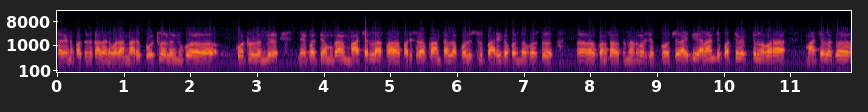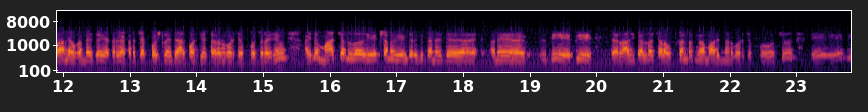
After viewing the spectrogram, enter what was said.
సరైన పద్ధతి కాదని కూడా అన్నారు. కోర్టులో లొంగిపో కోర్టులో లొంగి నేపథ్యంగా మాచర్ల పరిసర ప్రాంతాల్లో పోలీసులు భారీగా బందోబస్తు కొనసాగుతుందని కూడా చెప్పుకోవచ్చు. అయితే ఎలాంటి కొత్త వ్యక్తులను కూడా మాచర్లకు రానివ్వకుండా అయితే ఎక్కడికక్కడ చెక్ పోస్టులు అయితే ఏర్పాటు చేశారని కూడా చెప్పుకోవచ్చు రహీం. అయితే మాచర్లో ఏ క్షణం ఏం జరిగింది అనేది అనేది ఏపీ రాజకీయాల్లో చాలా ఉత్కంఠంగా మారిందని కూడా చెప్పుకోవచ్చు. ఏ- ఏపీ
